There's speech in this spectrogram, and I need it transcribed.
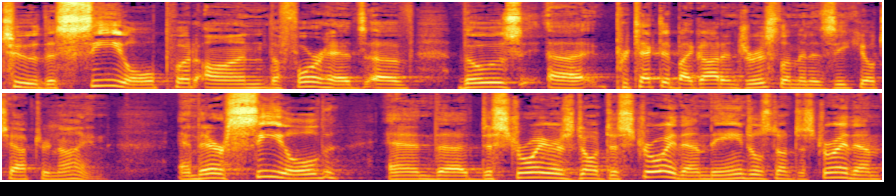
to the seal put on the foreheads of those uh, protected by God in Jerusalem in Ezekiel chapter 9. And they're sealed and the destroyers don't destroy them, the angels don't destroy them.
